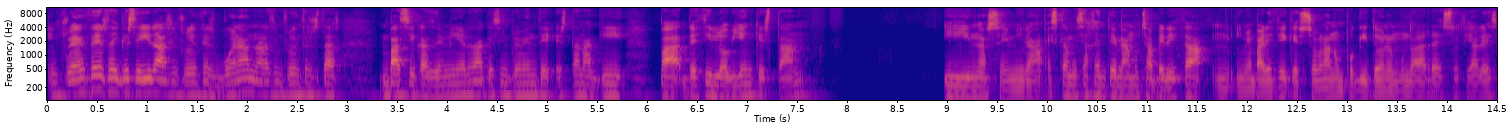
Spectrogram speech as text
influencers hay que seguir a las influencers buenas, no a las influencers estas básicas de mierda que simplemente están aquí para decir lo bien que están. Y no sé, mira, es que a mí esa gente me da mucha pereza y me parece que sobran un poquito en el mundo de las redes sociales.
